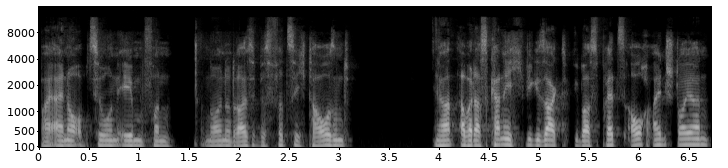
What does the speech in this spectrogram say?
bei einer Option eben von 39 bis 40.000 Ja, aber das kann ich, wie gesagt, über Spreads auch einsteuern,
